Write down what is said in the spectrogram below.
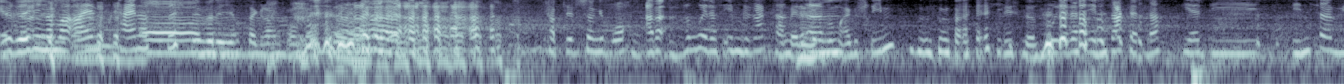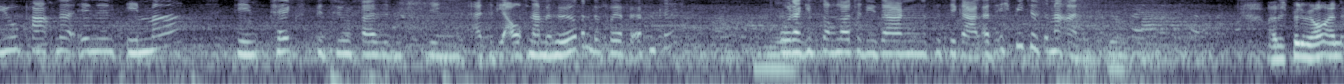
jetzt Regel. Nummer eins, keiner spricht über die Instagram-Gruppe. Habt ihr jetzt schon gebrochen? Aber wo ihr das eben gesagt habt, haben wir das ähm, mal geschrieben? Siehst du. wo ihr das eben gesagt habt, lasst ihr die InterviewpartnerInnen immer den Text bzw. also die Aufnahme hören, bevor ihr veröffentlicht? Oder gibt es auch Leute, die sagen, es ist egal? Also ich biete es immer an. Also ich bilde mir auch ein,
